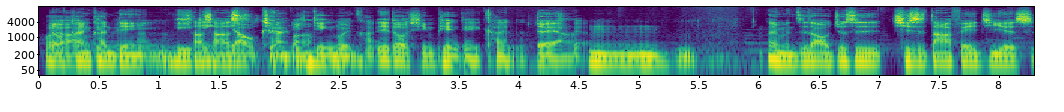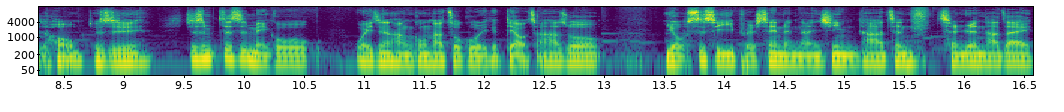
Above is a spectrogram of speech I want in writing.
会啊要看看电一影，定杀杀要看时间吧一。定会看，因为都有芯片可以看的。对啊，对嗯嗯嗯。那你们知道，就是其实搭飞机的时候，就是就是这是美国维珍航空他做过一个调查，他说有四十一 percent 的男性他承 承认他在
